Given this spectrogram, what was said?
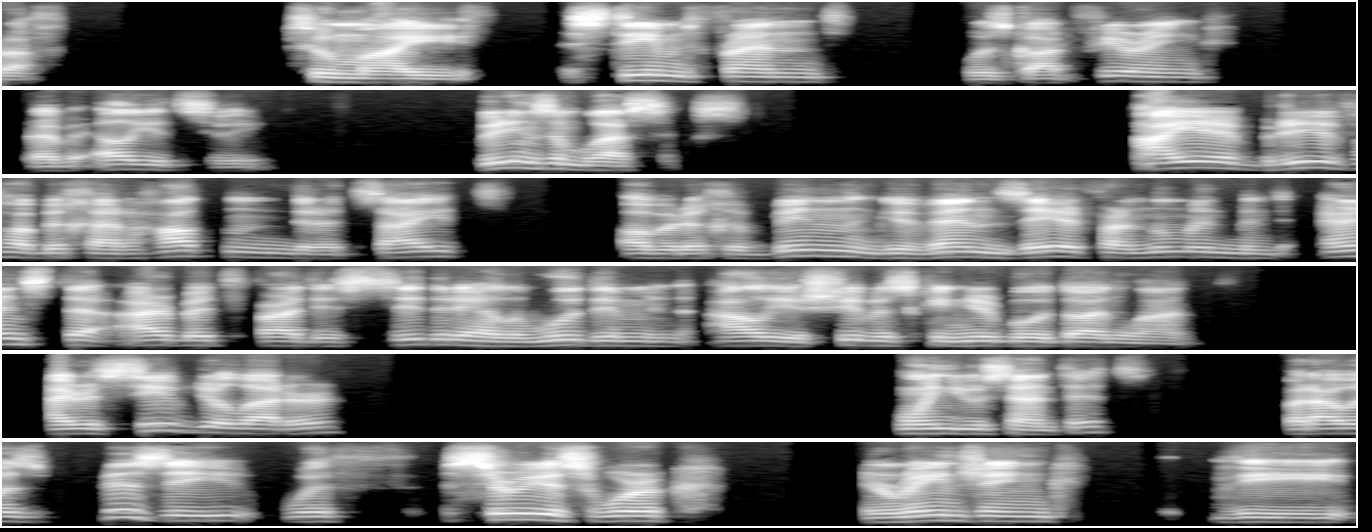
Uh, to my esteemed friend, was God fearing, Rabbi Tzvi. Greetings and blessings. Eier Brief habe ich erhalten in der Zeit, aber ich bin gewinn sehr vernommen mit ernster Arbeit für die Sidri Halamudim in all Yeshivas Kinirbo Deutschland. I received your letter when you sent it, but I was busy with serious work arranging the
